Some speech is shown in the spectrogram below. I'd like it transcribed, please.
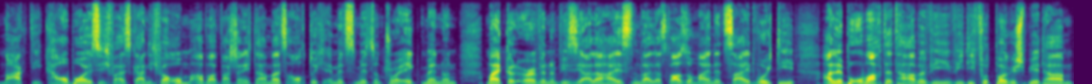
mag die Cowboys, ich weiß gar nicht warum, aber wahrscheinlich damals auch durch Emmett Smith und Troy Aikman und Michael Irvin und wie sie alle heißen, weil das war so meine Zeit, wo ich die alle beobachtet habe, wie, wie die Football gespielt haben.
